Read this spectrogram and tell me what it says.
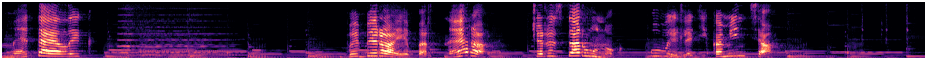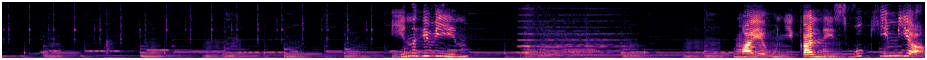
Метелик вибирає партнера через дарунок у вигляді камінця. Пінгвін має унікальний звук ім'я,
